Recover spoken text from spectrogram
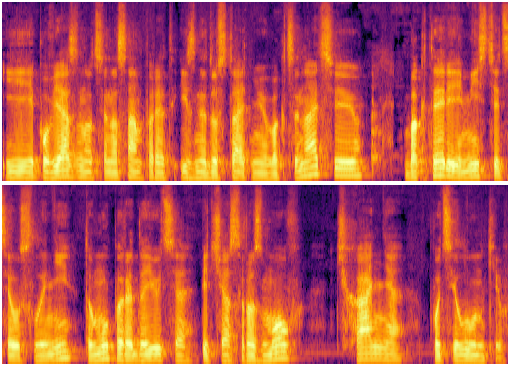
І пов'язано це насамперед із недостатньою вакцинацією. Бактерії містяться у слині, тому передаються під час розмов, чхання, поцілунків.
